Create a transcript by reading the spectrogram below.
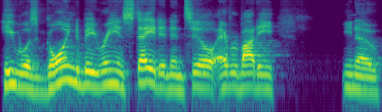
He was going to be reinstated until everybody, you know,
